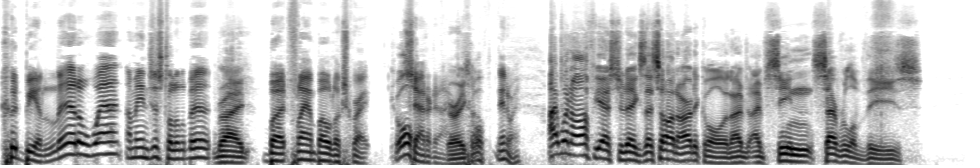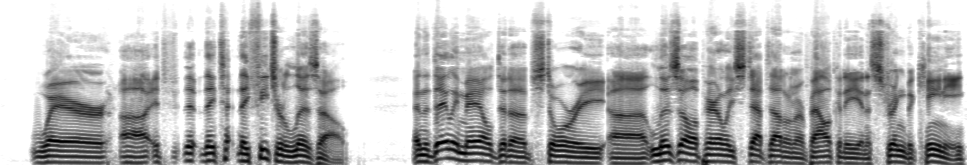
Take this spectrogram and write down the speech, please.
could be a little wet. I mean, just a little bit. Right. But Flambeau looks great. Cool. Saturday night. Very So, cool. Anyway, I went off yesterday because I saw an article, and I've I've seen several of these where uh, it they t- they feature Lizzo, and the Daily Mail did a story. Uh, Lizzo apparently stepped out on her balcony in a string bikini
